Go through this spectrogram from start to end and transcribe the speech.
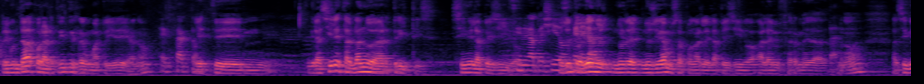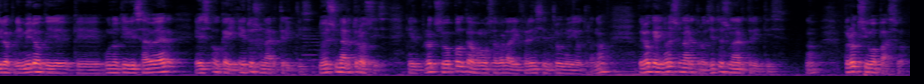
preguntabas por artritis reumatoidea, ¿no? Exacto. Este, Graciela está hablando de artritis. Sin el apellido. Sin el apellido. Nosotros todavía no, llegamos a ponerle el apellido a la enfermedad, ¿no? Así que lo primero que, uno tiene que saber es, ok, esto es una artritis, no es una artrosis. Que en el próximo podcast vamos a ver la diferencia entre uno y otro, ¿no? Pero ok, no es una artrosis, esto es una artritis, ¿no? Próximo paso,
